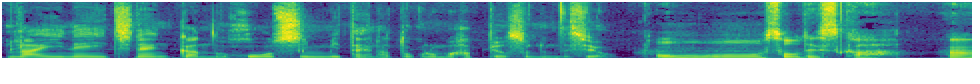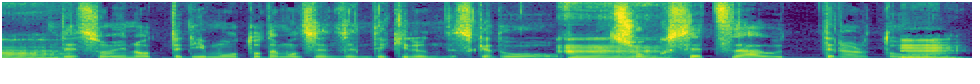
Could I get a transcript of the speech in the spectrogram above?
来年1年間の方針みたいなところも発表するんですよ。おおそうですか。うん。でそういうのってリモートでも全然できるんですけど、ん。直接会うってなると、うん。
